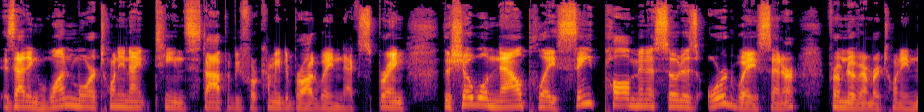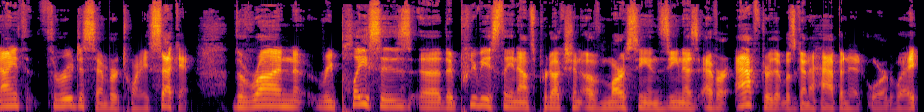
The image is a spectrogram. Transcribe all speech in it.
is adding one more 2019 stop before coming to Broadway next spring. The show will now play St. Paul, Minnesota's Ordway Center from November 29th through December 22nd. The run replaces uh, the previously announced production of Marcy and Zena's Ever After that was going to happen at Ordway.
